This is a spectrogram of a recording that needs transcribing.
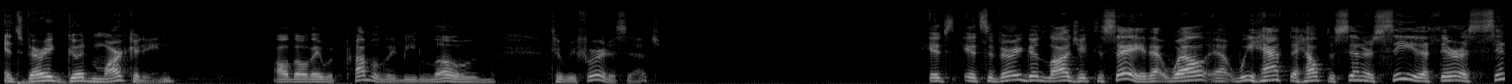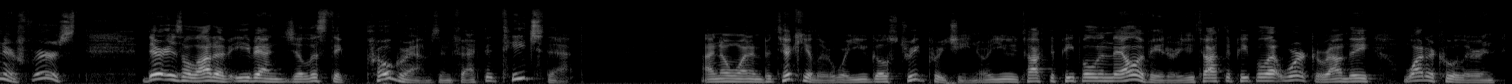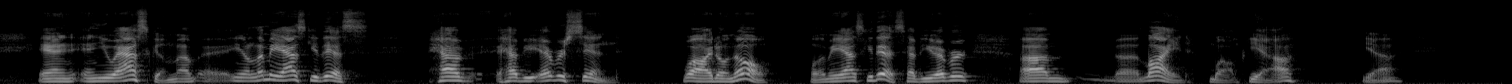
It's very good marketing, although they would probably be loath to refer to such. It's it's a very good logic to say that well uh, we have to help the sinner see that they're a sinner first. There is a lot of evangelistic programs, in fact, that teach that. I know one in particular where you go street preaching, or you talk to people in the elevator, you talk to people at work around the water cooler, and and and you ask them, uh, you know, let me ask you this: have have you ever sinned? Well, I don't know. Well, let me ask you this: Have you ever um, uh, lied? Well, yeah, yeah.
